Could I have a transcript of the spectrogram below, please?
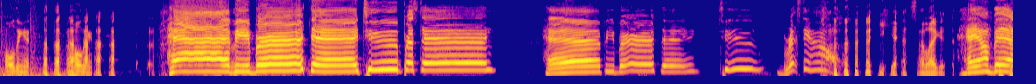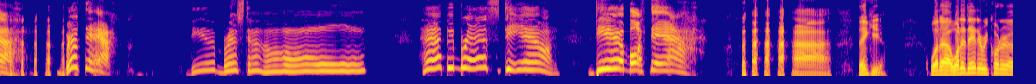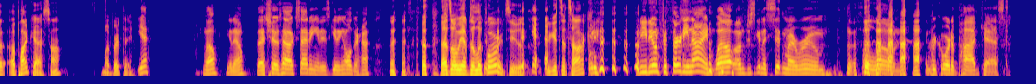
I'm holding it. I'm holding it. Happy birthday to Preston. Happy birthday to Preston. yes, I like it. Hey, I'm Happy birthday, dear Preston. Happy birthday, dear birthday. Thank you. What uh what a day to record a, a podcast, huh? My birthday. Yeah. Well, you know that shows how exciting it is getting older, huh? that's, that's what we have to look forward to. We get to talk. What are you doing for 39? Well, I'm just going to sit in my room alone and record a podcast.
